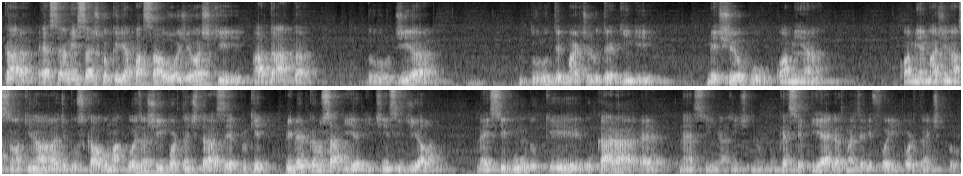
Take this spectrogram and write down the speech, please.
Cara, essa é a mensagem que eu queria passar hoje. Eu acho que a data do dia do Luther, Martin Luther King mexeu com, com, a minha com a minha imaginação aqui na hora de buscar alguma coisa. Eu achei importante trazer porque primeiro porque eu não sabia que tinha esse dia lá, né? E segundo que o cara é, né? Assim, a gente não, quer ser piegas, mas ele foi importante pro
